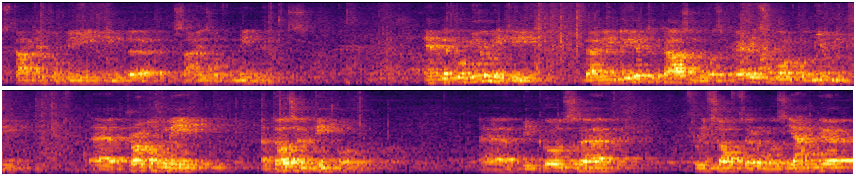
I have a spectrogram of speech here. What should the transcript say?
started to be in the size of millions. And the community, that in the year 2000 was a very small community, uh, probably a dozen people, uh, because uh, free software was younger,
